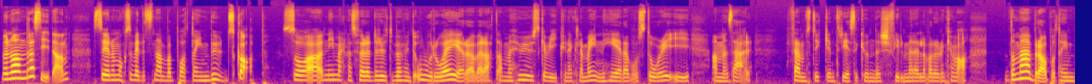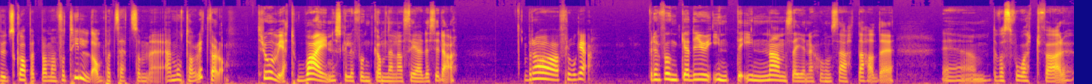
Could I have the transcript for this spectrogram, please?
Men å andra sidan så är de också väldigt snabba på att ta in budskap. Så uh, ni marknadsförare där ute behöver inte oroa er över att uh, hur ska vi kunna klämma in hela vår story i uh, så här, fem stycken tre sekunders filmer eller vad det nu kan vara. De är bra på att ta in budskapet, bara man får till dem på ett sätt som är mottagligt för dem. Tror vi att Wine skulle funka om den lanserades idag? Bra fråga. För den funkade ju inte innan säg generation Z hade eh, det var svårt för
